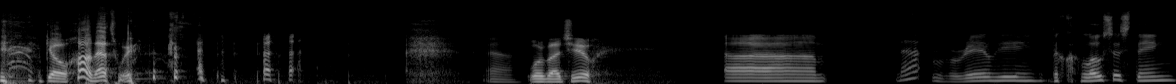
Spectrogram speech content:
go, huh, that's weird. yeah. What about you? Um, not really. The closest thing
